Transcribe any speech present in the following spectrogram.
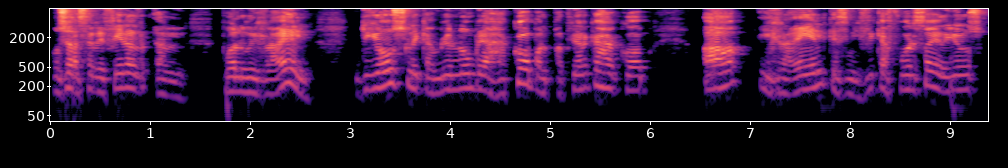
o sea, se refiere al, pueblo de Israel. Dios le cambió el nombre a Jacob, al patriarca Jacob, a Israel, que significa fuerza de Dios,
